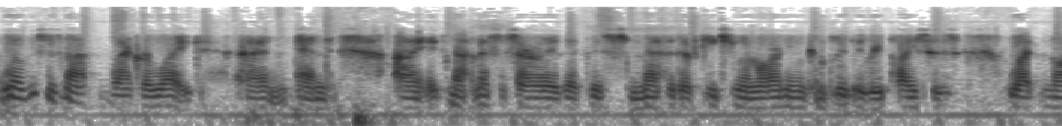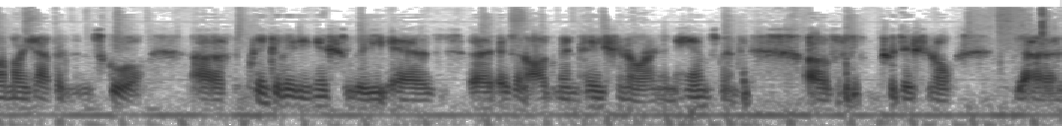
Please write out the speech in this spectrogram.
Well, this is not black or white, and and uh, it's not necessarily that this method of teaching and learning completely replaces what normally happens in school. Uh, think of it initially as uh, as an augmentation or an enhancement of traditional uh,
